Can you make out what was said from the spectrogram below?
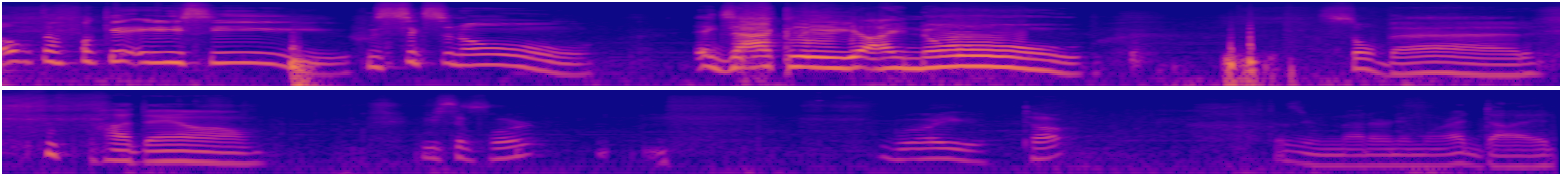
Help the fucking ADC who's 6 and 0. Exactly, I know. So bad. God damn. You support? Where are you? Top? Doesn't even matter anymore. I died.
